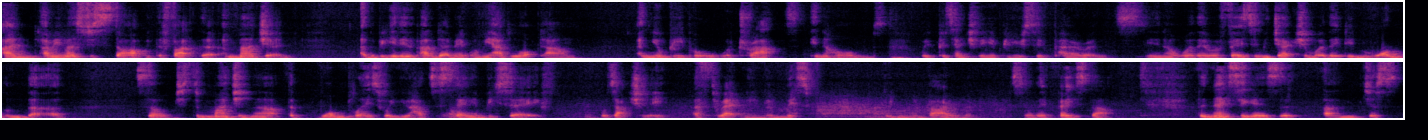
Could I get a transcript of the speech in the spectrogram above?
And I mean, let's just start with the fact that imagine at the beginning of the pandemic when we had lockdown and young people were trapped in homes with potentially abusive parents, you know, where they were facing rejection, where they didn't want them there so just imagine that the one place where you had to stay and be safe was actually a threatening and risk ridden environment. So they faced that. The next thing is that um, just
